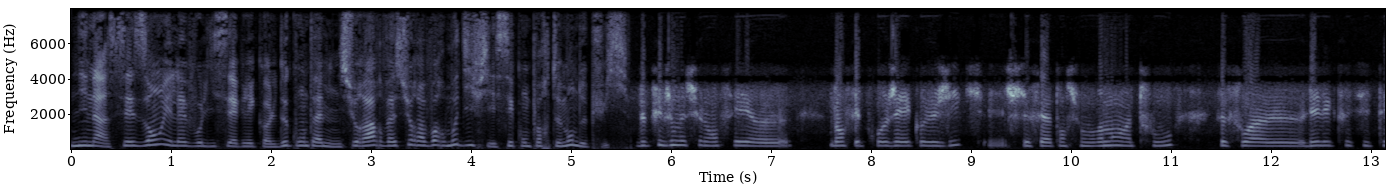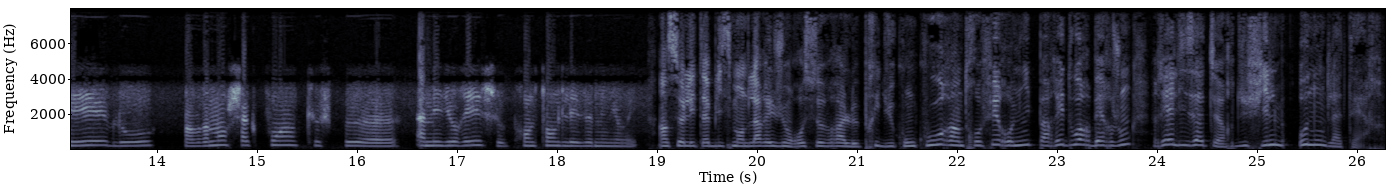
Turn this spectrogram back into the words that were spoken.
Nina, 16 ans, élève au lycée agricole de Contamine-sur-Arve, va sur avoir modifié ses comportements depuis. Depuis que je me suis lancée euh, dans ces projets écologiques, je fais attention vraiment à tout, que ce soit euh, l'électricité, l'eau, Enfin, vraiment, chaque point que je peux euh, améliorer, je prends le temps de les améliorer. Un seul établissement de la région recevra le prix du concours, un trophée remis par Édouard Bergeon, réalisateur du film Au nom de la Terre.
